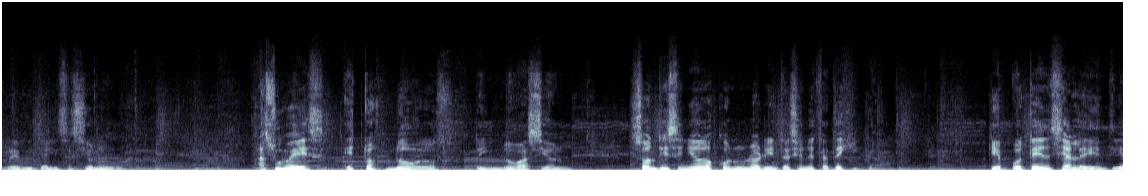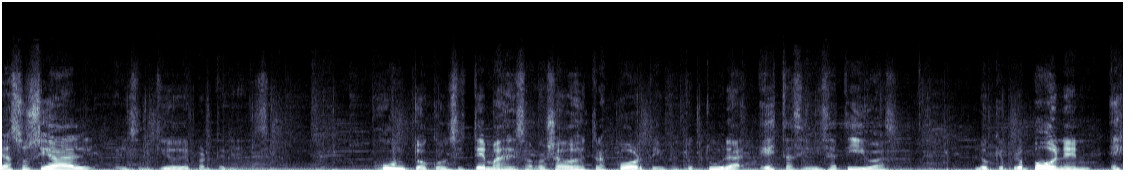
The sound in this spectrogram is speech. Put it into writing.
revitalización urbana. A su vez, estos nodos de innovación son diseñados con una orientación estratégica que potencian la identidad social, el sentido de pertenencia. Junto con sistemas desarrollados de transporte e infraestructura, estas iniciativas lo que proponen es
